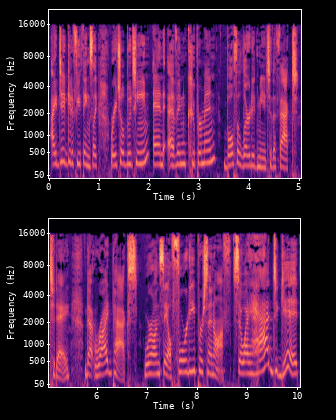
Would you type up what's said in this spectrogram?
I did get a few things like Rachel Boutine and Evan Cooperman both alerted me to the fact today that ride packs were on sale, forty percent off. So I had to get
